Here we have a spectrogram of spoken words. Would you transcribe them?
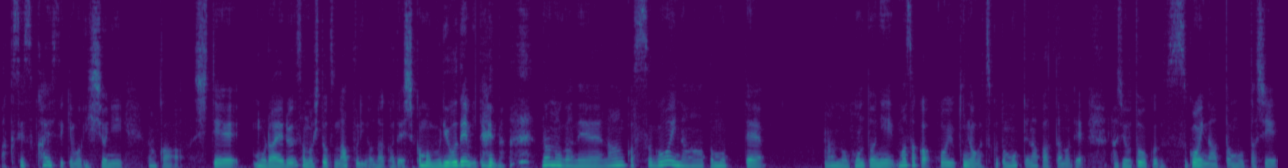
アクセス解析も一緒になんかしてもらえるその一つのアプリの中でしかも無料でみたいななのがねなんかすごいなと思って。あの本当にまさかこういう機能がつくと思ってなかったのでラジオトークすごいなと思ったし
